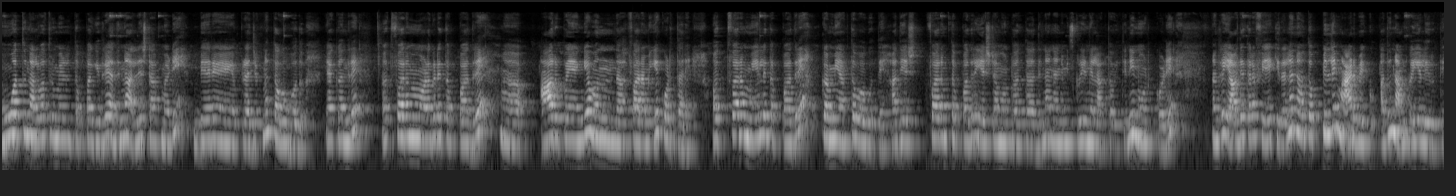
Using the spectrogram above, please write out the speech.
ಮೂವತ್ತು ನಲ್ವತ್ತರ ಮೇಲೆ ತಪ್ಪಾಗಿದ್ದರೆ ಅದನ್ನು ಅಲ್ಲೇ ಸ್ಟಾಪ್ ಮಾಡಿ ಬೇರೆ ಪ್ರಾಜೆಕ್ಟ್ನ ತಗೋಬೋದು. ಯಾಕಂದರೆ ಹತ್ತು ಫಾರಮ್ ಒಳಗಡೆ ತಪ್ಪಾದರೆ ಆರು ರೂಪಾಯಿ ಹಂಗೆ ಒಂದು ಫಾರಮಿಗೆ ಕೊಡ್ತಾರೆ. ಹತ್ತು ಫಾರಮ್ ಮೇಲೆ ತಪ್ಪಾದರೆ ಕಮ್ಮಿ ಆಗ್ತಾ ಹೋಗುತ್ತೆ. ಅದು ಎಷ್ಟು ಫಾರಮ್ ತಪ್ಪಾದರೆ ಎಷ್ಟು ಅಮೌಂಟು ಅಂತ ಅದನ್ನು ನಾನು ನಿಮಗೆ ಸ್ಕ್ರೀನ್ ಮೇಲೆ ಹಾಕ್ತಾ ಹೋಗ್ತೀನಿ, ನೋಡ್ಕೊಳ್ಳಿ. ಅಂದರೆ ಯಾವುದೇ ಥರ ಫೇಕ್ ಇರಲ್ಲ, ನಾವು ತಪ್ಪಿಲ್ಲದೆ ಮಾಡಬೇಕು. ಅದು ನಮ್ಮ ಕೈಯಲ್ಲಿ ಇರುತ್ತೆ.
